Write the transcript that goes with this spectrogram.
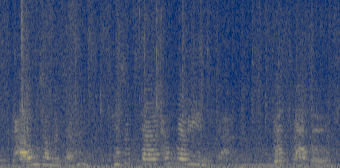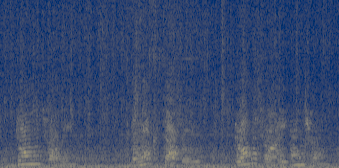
다. 다음 정류장은 기숙사 삼거리입니다. This stop is dormitory. The next stop is dormitory entrance.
